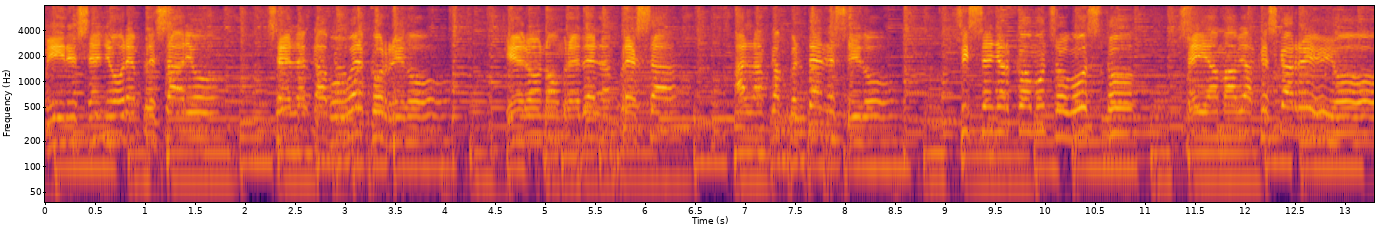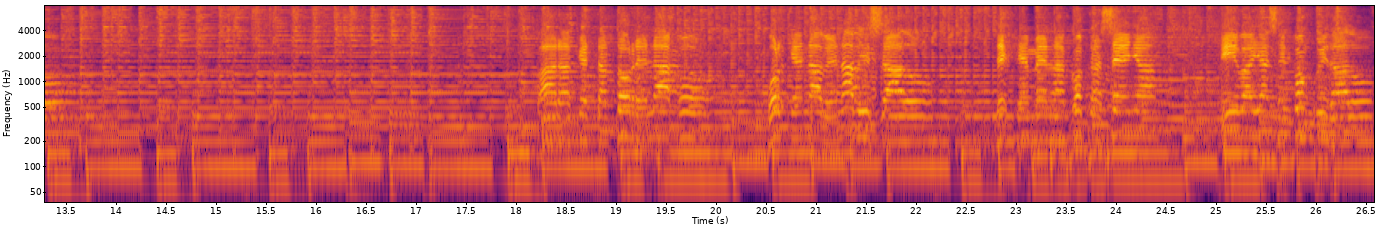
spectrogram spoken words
Mire, señor empresario, se le acabó el corrido. Quiero nombre de la empresa a la que han pertenecido. Sí, señor, con mucho gusto, se llama Viajes Carrillo. ¿Para qué tanto relajo? Porque no habían avisado. Déjenme la contraseña y váyanse con cuidado.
